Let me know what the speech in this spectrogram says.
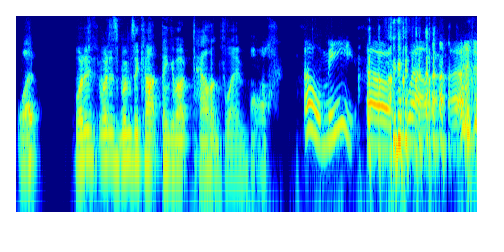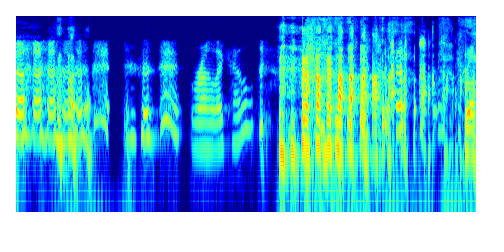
what? What did what does Whimsicott think about Talonflame? Oh. Oh, me? Oh, well. Uh, run like hell. Run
